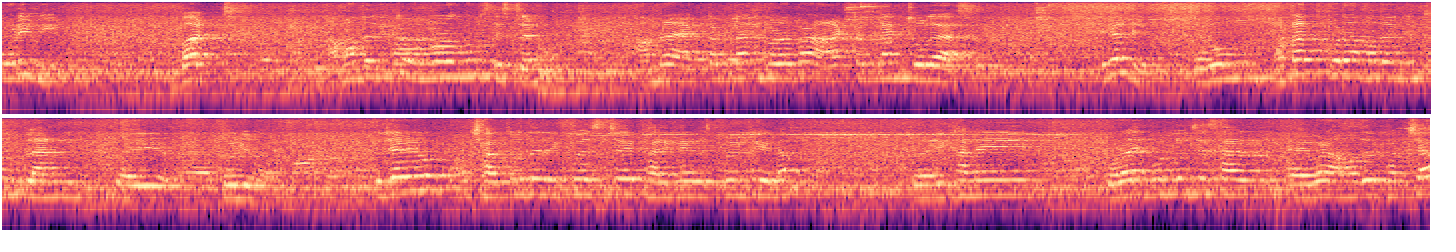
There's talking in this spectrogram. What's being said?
করিনি বাট আমাদের একটু অন্যরকম সিস্টেম আমরা একটা প্ল্যান করার পর আরেকটা প্ল্যান চলে আসে। ঠিক আছে? এবং হঠাৎ করে আমাদের কিন্তু প্ল্যান তৈরি হয়। তো যাই হোক ছাত্রদের রিকোয়েস্টে খাই খাই রেস্টুরেন্টে এলাম। তো এখানে ওরাই বলল যে স্যার এবার আমাদের খরচা।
